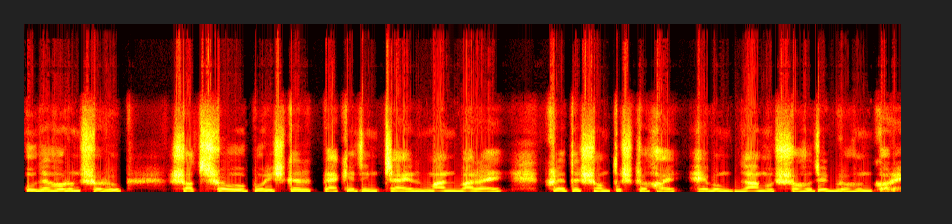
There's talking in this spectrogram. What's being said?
উদাহরণস্বরূপ স্বচ্ছ ও পরিষ্কার প্যাকেজিং চায়ের মান বাড়ায় ক্রেতা সন্তুষ্ট হয় এবং দামও সহজে গ্রহণ করে।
